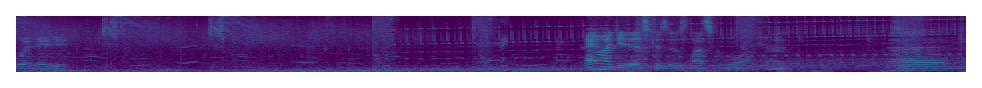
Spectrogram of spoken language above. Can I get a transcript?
Away. I want to do this because it was less cool, but Uh, yeah.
